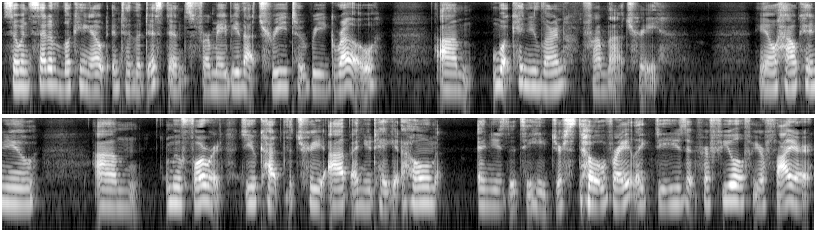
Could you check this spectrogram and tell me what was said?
So instead of looking out into the distance for maybe that tree to regrow, um, what can you learn from that tree? You know, how can you um, move forward? Do you cut the tree up and you take it home and use it to heat your stove, right? Like, do you use it for fuel for your fire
